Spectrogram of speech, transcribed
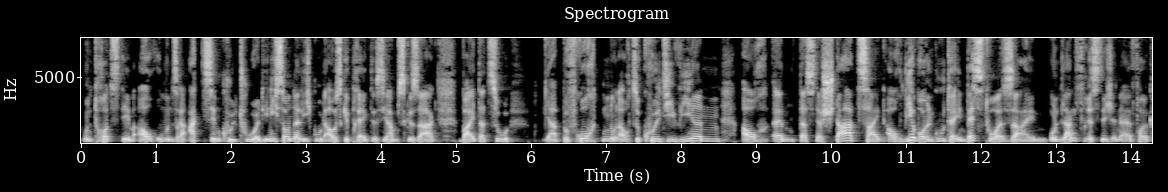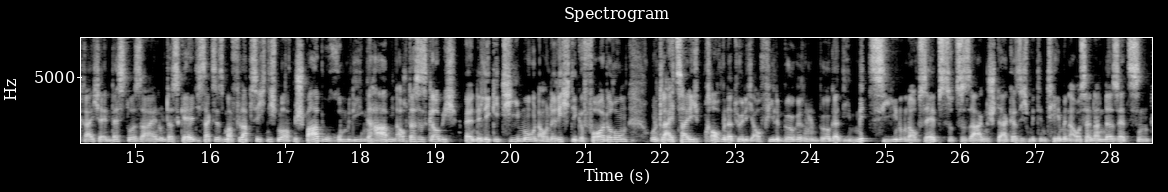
Und trotzdem auch um unsere Aktienkultur, die nicht sonderlich gut ausgeprägt ist, Sie haben es gesagt, weiter zu ja, befruchten und auch zu kultivieren, auch ähm, dass der Staat zeigt, auch wir wollen guter Investor sein und langfristig ein erfolgreicher Investor sein und das Geld, ich sage jetzt mal flapsig, nicht nur auf dem Sparbuch rumliegen haben. Auch das ist, glaube ich, eine legitime und auch eine richtige Forderung. Und gleichzeitig brauchen wir natürlich auch viele Bürgerinnen und Bürger, die mitziehen und auch selbst sozusagen stärker sich mit den Themen auseinandersetzen,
